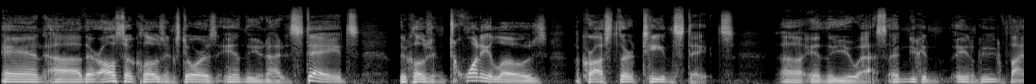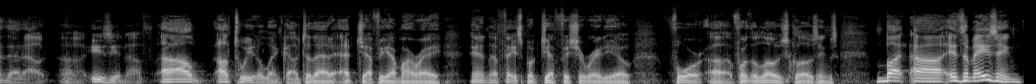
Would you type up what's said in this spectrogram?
And uh, they're also closing stores in the United States. They're closing 20 Lowe's across 13 states uh, in the U.S. And you can you know you can find that out uh, easy enough. I'll I'll tweet a link out to that at Jeffy MRA and uh, Facebook Jeff Fisher Radio for uh, for the Lowe's closings. But uh, it's amazing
